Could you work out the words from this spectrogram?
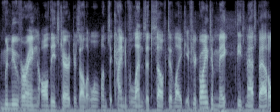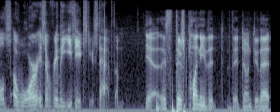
maneuvering all these characters all at once, it kind of lends itself to like if you're going to make these mass battles, a war is a really easy excuse to have them. Yeah, there's there's plenty that that don't do that.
